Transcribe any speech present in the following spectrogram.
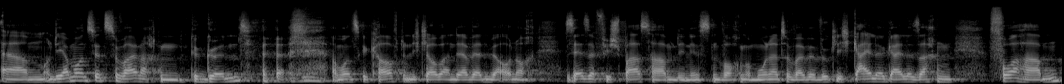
Ähm, und die haben wir uns jetzt zu Weihnachten gegönnt, haben wir uns gekauft und ich glaube, an der werden wir auch noch sehr, sehr viel Spaß haben die nächsten Wochen und Monate, weil wir wirklich geile, geile Sachen vorhaben.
